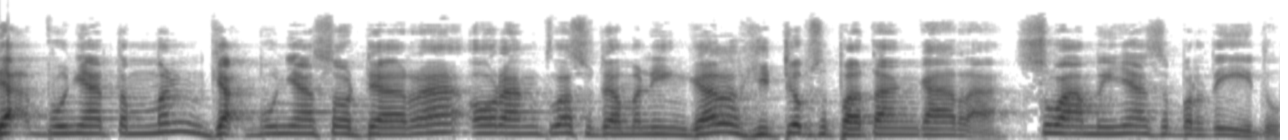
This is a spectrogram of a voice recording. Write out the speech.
Gak punya teman, gak punya saudara, orang tua sudah meninggal, hidup sebatang kara. Suaminya seperti itu.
